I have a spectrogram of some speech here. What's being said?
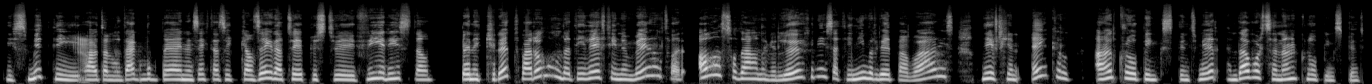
Die Smith die houdt dan een dagboek bij en zegt, als ik kan zeggen dat 2 plus 2 4 is, dan ben ik gered. Waarom? Omdat hij leeft in een wereld waar alles zodanig leugen is, dat hij niet meer weet wat waar is. Hij heeft geen enkel aanknopingspunt meer en dat wordt zijn aanknopingspunt.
